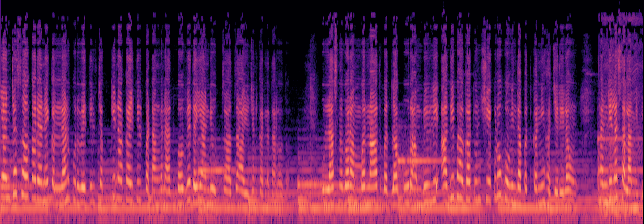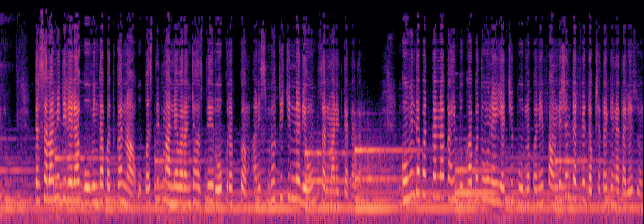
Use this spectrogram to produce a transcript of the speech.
यांच्या सहकार्याने कल्याण पूर्वेतील चक्की नाका येथील पटांगणात भव्य दहीहंडी उत्सवाचं आयोजन करण्यात आलं होतं. उल्हासनगर अंबरनाथ बदलापूर आंबिवली आदी भागातून शेकडो गोविंदा पथकांनी हजेरी लावून थंडीला सलामी दिली. तर सलामी दिलेल्या गोविंदा पथकांना उपस्थित मान्यवरांच्या हस्ते रोख रक्कम आणि स्मृतिचिन्ह देऊन सन्मानित करण्यात आलं. गोविंदा पथकांना काही दुखापत होऊ नये याची पूर्णपणे फाउंडेशन तर्फे दक्षता घेण्यात आली असून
